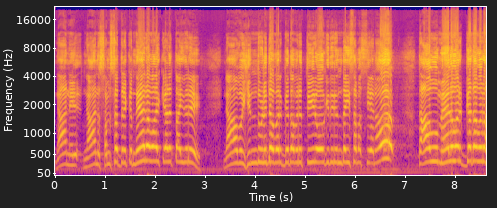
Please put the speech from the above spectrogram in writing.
ನಾನು ನಾನು ಸಂಸದರಿಗೆ ನೇರವಾಗಿ ಕೇಳ್ತಾ ಇದ್ದೀರಿ. ನಾವು ಹಿಂದುಳಿದ ವರ್ಗದವರು ತೀರೋಗಿದ್ರಿಂದ ಈ ಸಮಸ್ಯೆನ? ತಾವು ಮೇಲವರ್ಗದವರು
